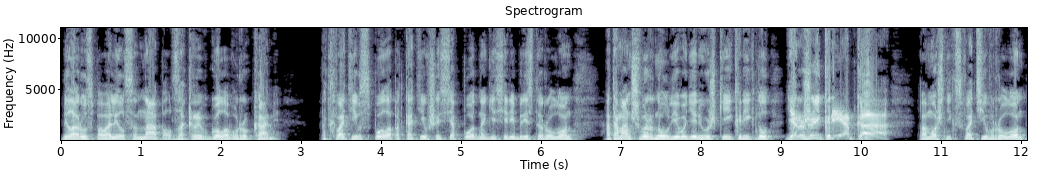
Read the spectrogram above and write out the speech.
Белорус повалился на пол, закрыв голову руками. Подхватив с пола подкатившийся под ноги серебристый рулон, атаман швырнул его дерюшки и крикнул «Держи крепко!». Помощник, схватив рулон,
